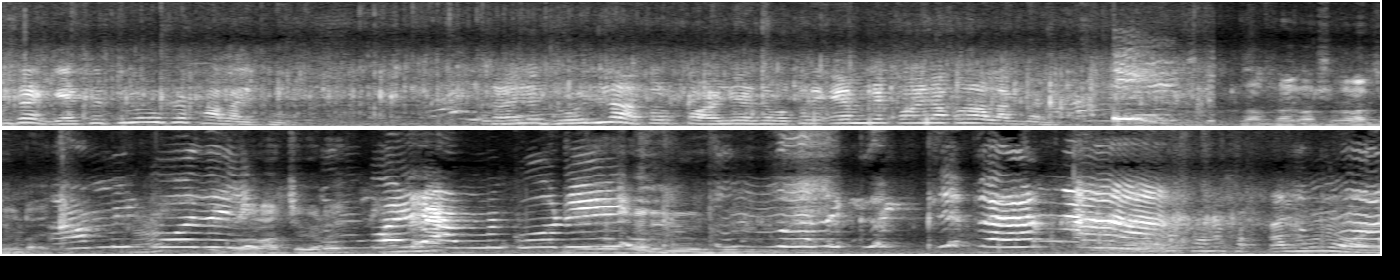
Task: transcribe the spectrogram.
ওটা গ্যাসের চুলোর উপরে ফালাইতো। তাইলে ধরলা তোর কয়লা যাব, তোর এমনি কয়লা করা লাগবে না। আপনার রসগোল্লা আছে। কেটায় হ্যাঁ? আছে কেটায় সকাল মনে হয়।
